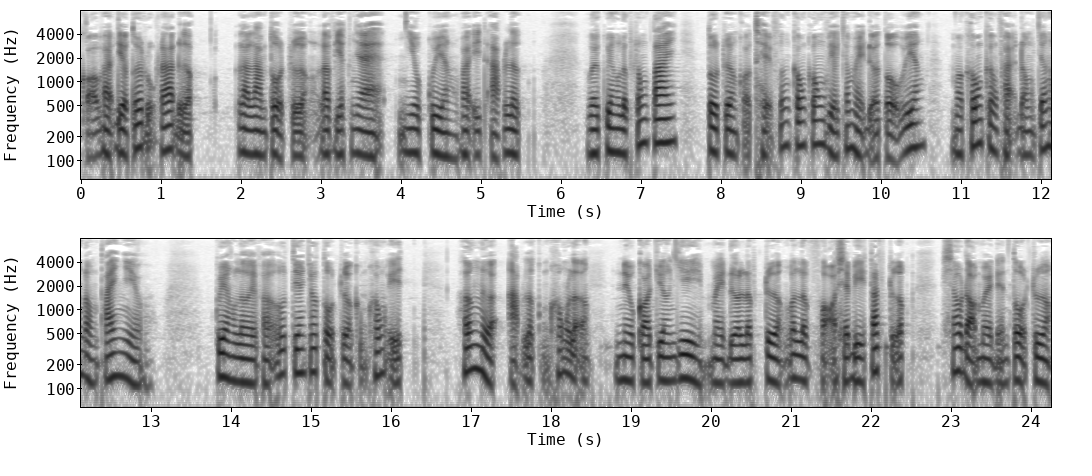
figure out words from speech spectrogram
có vài điều tôi rút ra được là làm tổ trưởng là việc nhẹ, nhiều quyền và ít áp lực. Với quyền lực trong tay, tổ trưởng có thể phân công công việc cho mấy đứa tổ viên mà không cần phải đồng chân đồng tay nhiều. Quyền lợi và ưu tiên cho tổ trưởng cũng không ít. Hơn nữa, áp lực cũng không lớn. Nếu có chuyện gì, mấy đứa lập trưởng và lập phó sẽ bị tách trước, sau đó mới đến tổ trưởng.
